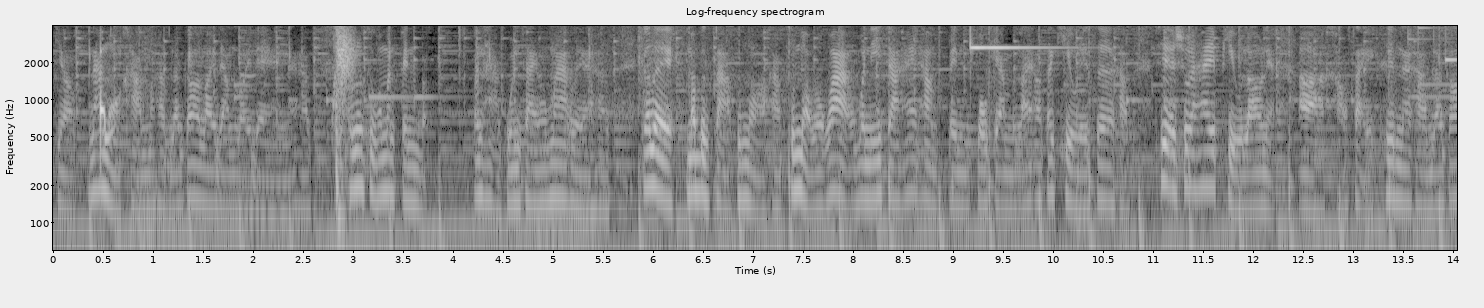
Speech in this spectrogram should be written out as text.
เกี่ยวกับหน้าหมองคล้ำนะครับ แล้วก็รอยดำรอยแดงนะครับ ก็รู้สึกว่ามันเป็นแบบ ปัญหากวนใจมากๆเลยอะครับ ก็เลยมาปรึกษาคุณหมอครับ คุณหมอบอกว่าวันนี้จะให้ทำเป็นโปรแกรม Light Ultra Q Laser ครับ ที่จะช่วยให้ผิวเราเนี่ยขาวใสขึ้นนะครับ แล้วก็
